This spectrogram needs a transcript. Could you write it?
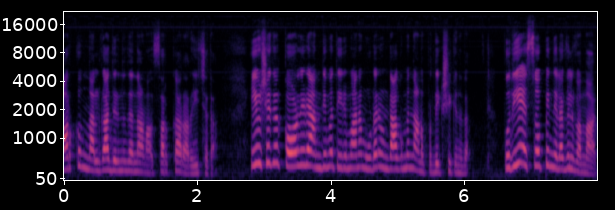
ആർക്കും നൽകാതിരുന്നതെന്നാണ് സർക്കാർ അറിയിച്ചത്. ഈ വിഷയത്തിൽ കോടതിയുടെ അന്തിമ തീരുമാനം ഉടൻ ഉണ്ടാകുമെന്നാണ് പ്രതീക്ഷിക്കുന്നത്. പുതിയ എസ് ഒ പി നിലവിൽ വന്നാൽ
